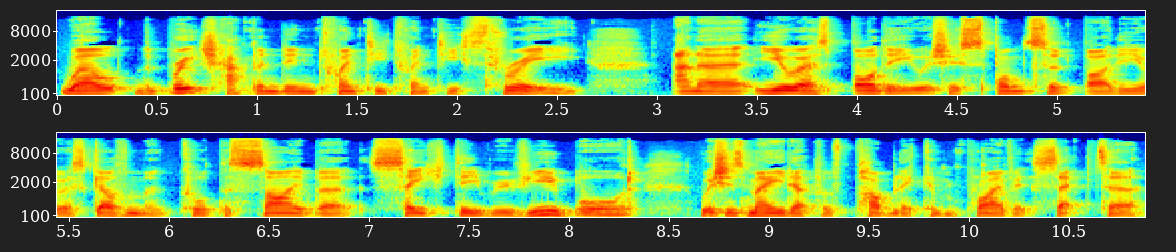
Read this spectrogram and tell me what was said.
Well, the breach happened in 2023, and a US body, which is sponsored by the US government, called the Cyber Safety Review Board, which is made up of public and private sector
